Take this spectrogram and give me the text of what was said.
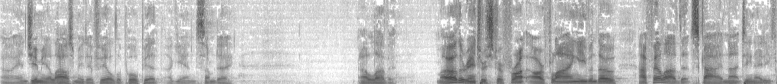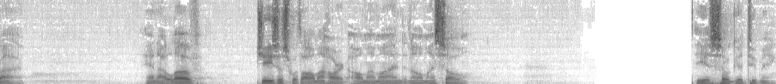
uh, and Jimmy allows me to fill the pulpit again someday. I love it. My other interests are, fr- are flying, even though I fell out of that sky in 1985. And I love Jesus with all my heart, all my mind, and all my soul. He is so good to me.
